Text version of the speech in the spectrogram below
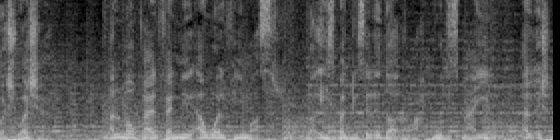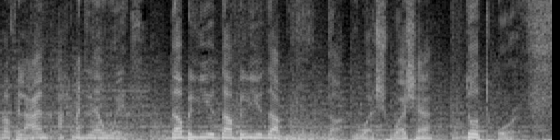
وشوشة الموقع الفني الأول في مصر. رئيس مجلس الإدارة محمود إسماعيل الإشراف العام أحمد الهواري www.وشوشة.org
